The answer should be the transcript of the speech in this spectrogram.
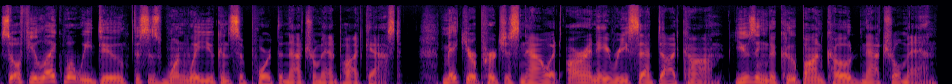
So if you like what we do, this is one way you can support the Natural Man podcast. Make your purchase now at rnareset.com using the coupon code NATURALMAN.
